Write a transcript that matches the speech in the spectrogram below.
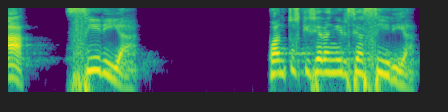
a Siria. ¿Cuántos quisieran irse a Siria?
